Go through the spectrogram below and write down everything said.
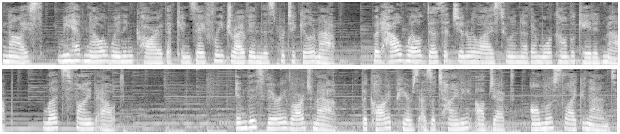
Nice, we have now a winning car that can safely drive in this particular map. But how well does it generalize to another more complicated map? Let's find out. In this very large map, the car appears as a tiny object, almost like an ant.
